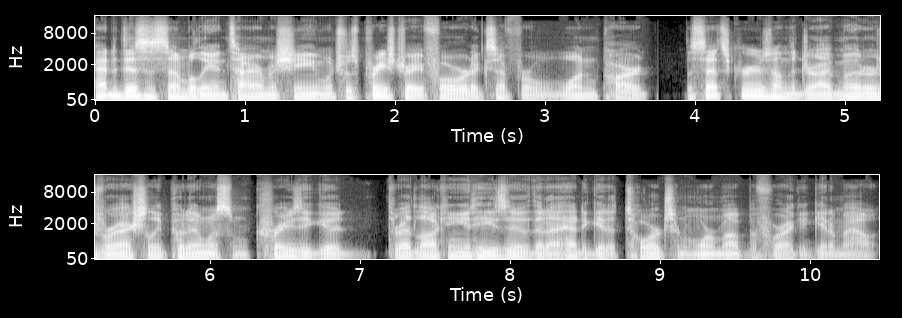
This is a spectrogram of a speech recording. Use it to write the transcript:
I had to disassemble the entire machine, which was pretty straightforward except for one part. The set screws on the drive motors were actually put in with some crazy good thread locking adhesive that I had to get a torch and warm up before I could get them out.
